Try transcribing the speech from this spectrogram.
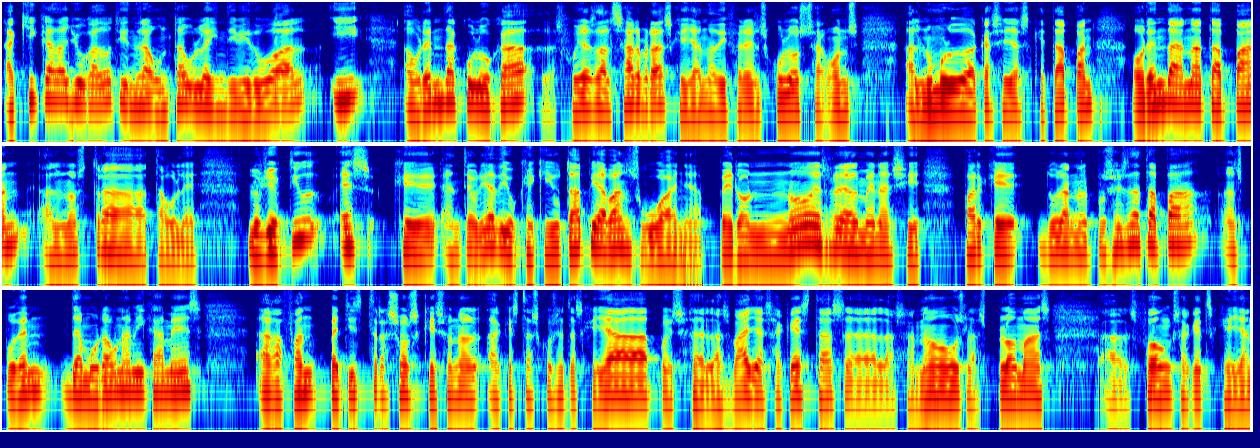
Aquí cada jugador tindrà un taula individual i haurem de col·locar les fulles dels arbres, que hi han de diferents colors segons el número de caselles que tapen, haurem d'anar tapant el nostre tauler. L'objectiu és que, en teoria, diu que qui ho tapi abans guanya, però no és realment així, perquè durant el procés de tapar ens podem demorar una mica més agafant petits tresors que són el, aquestes cosetes que hi ha, pues, eh, les valles aquestes, eh, les anous, les plomes, els fongs aquests que hi ha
